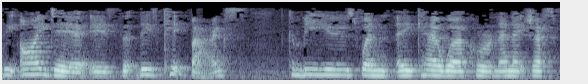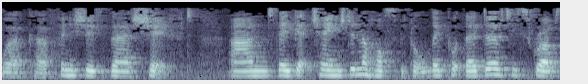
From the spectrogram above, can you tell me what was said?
the idea is that these kit bags can be used when a care worker or an NHS worker finishes their shift and they get changed in the hospital. They put their dirty scrubs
